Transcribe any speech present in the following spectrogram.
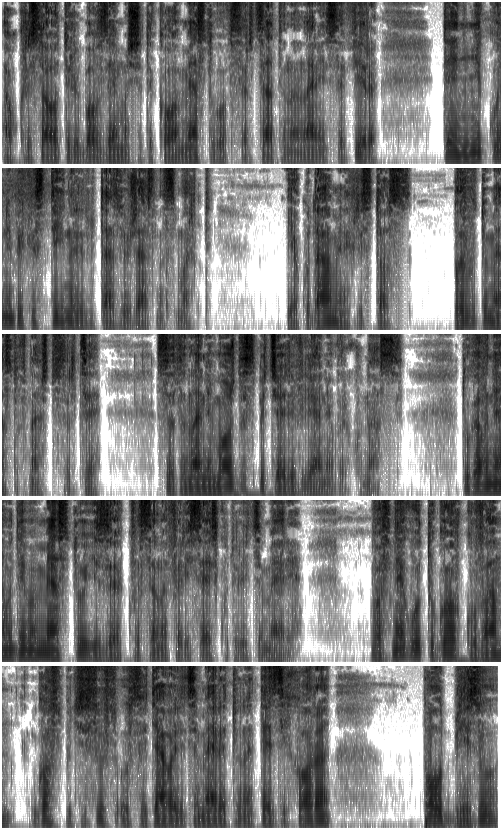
Ако Христовата любов вземаше такова място в сърцата на Нани и Сафира, те никога не биха стигнали до тази ужасна смърт. И ако даваме на Христос първото място в нашето сърце, Сатана не може да спечели влияние върху нас. Тогава няма да има място и за кваса на фарисейското лицемерие. В неговото горко вам Господ Исус осветява лицемерието на тези хора по-отблизо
